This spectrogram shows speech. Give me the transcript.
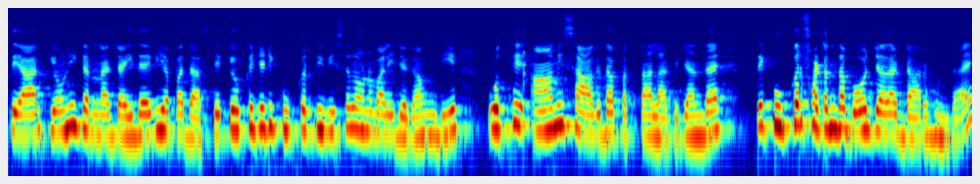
ਤਿਆਰ ਕਿਉਂ ਨਹੀਂ ਕਰਨਾ ਚਾਹੀਦਾ, ਇਹ ਵੀ ਆਪਾਂ ਦੱਸਦੇ ਕਿਉਂਕਿ ਜਿਹੜੀ ਕੁੱਕਰ ਦੀ ਵਿਸਲ ਆਉਣ ਵਾਲੀ ਜਗ੍ਹਾ ਹੁੰਦੀ ਹੈ, ਉੱਥੇ ਆਮ ਹੀ ਸਾਗ ਦਾ ਪੱਤਾ ਲੱਗ ਜਾਂਦਾ ਹੈ ਤੇ ਕੁੱਕਰ ਫਟਣ ਦਾ ਬਹੁਤ ਜ਼ਿਆਦਾ ਡਰ ਹੁੰਦਾ ਹੈ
